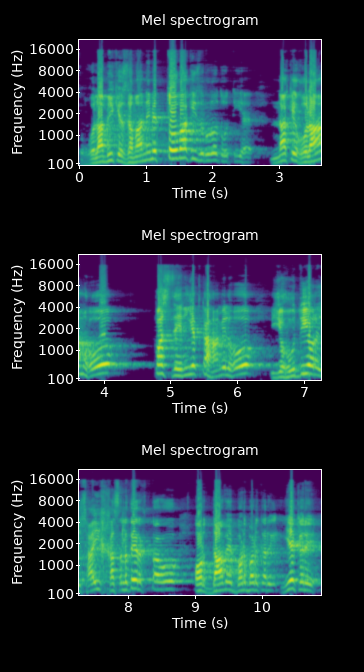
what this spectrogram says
تو غلامی کے زمانے میں توبہ کی ضرورت ہوتی ہے۔ نہ کہ غلام ہو، پس دینیت کا حامل ہو، یہودی اور عیسائی خصلتیں رکھتا ہو اور دعوے بڑھ بڑھ کر یہ کرے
